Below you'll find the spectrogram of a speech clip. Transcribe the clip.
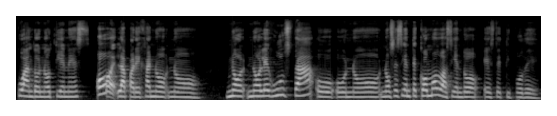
cuando no tienes o la pareja no no no, no le gusta o, o no, no se siente cómodo haciendo este tipo de,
